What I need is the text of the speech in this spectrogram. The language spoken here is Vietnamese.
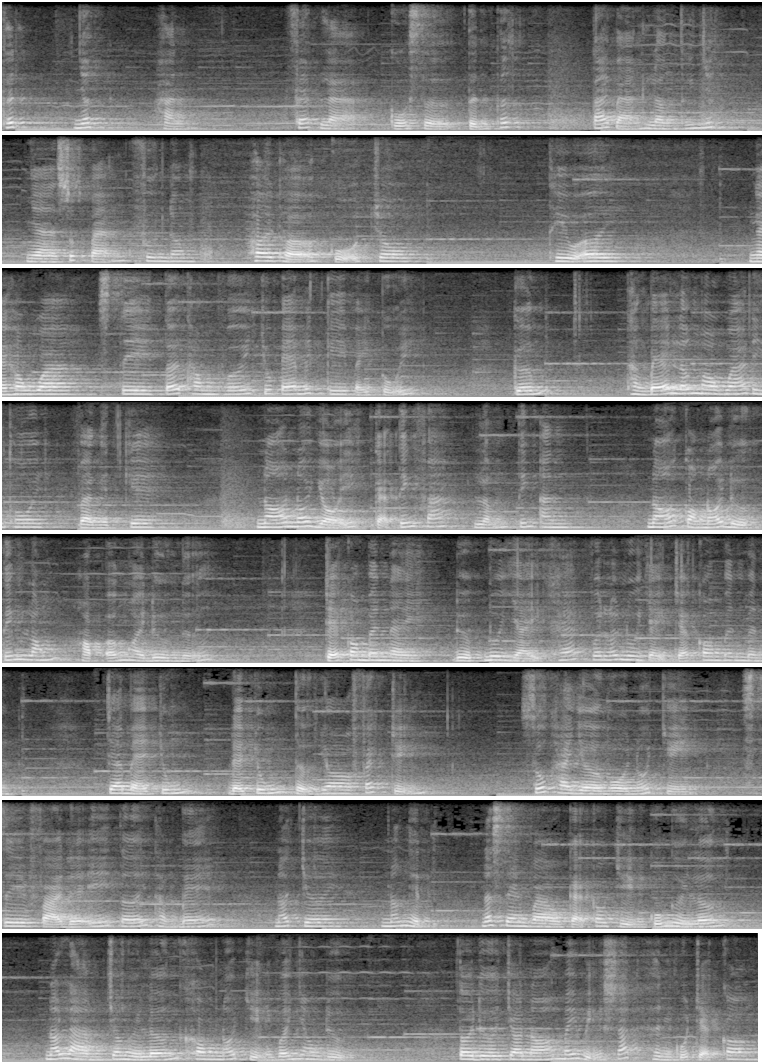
thích nhất, hạnh. Phép lạ của sự tỉnh thức, tái bản lần thứ nhất. Nhà xuất bản phương đông, hơi thở của Joe Thiều ơi. Ngày hôm qua Steve tới thăm với chú bé Mickey 7 tuổi. Gớm, Thằng bé lớn mau quá đi thôi Và nghịch ghê. Nó nói giỏi cả tiếng Pháp lẫn tiếng Anh. Nó còn nói được tiếng lóng học ở ngoài đường nữa. Trẻ con bên này được nuôi dạy khác với lối nuôi dạy trẻ con bên mình. Cha mẹ chúng để chúng tự do phát triển. Suốt 2 giờ ngồi nói chuyện, steve phải để ý tới thằng bé. Nó chơi, nó nghịch, nó xen vào cả câu chuyện của người lớn. Nó làm cho người lớn không nói chuyện với nhau được tôi đưa cho nó mấy quyển sách hình của trẻ con.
